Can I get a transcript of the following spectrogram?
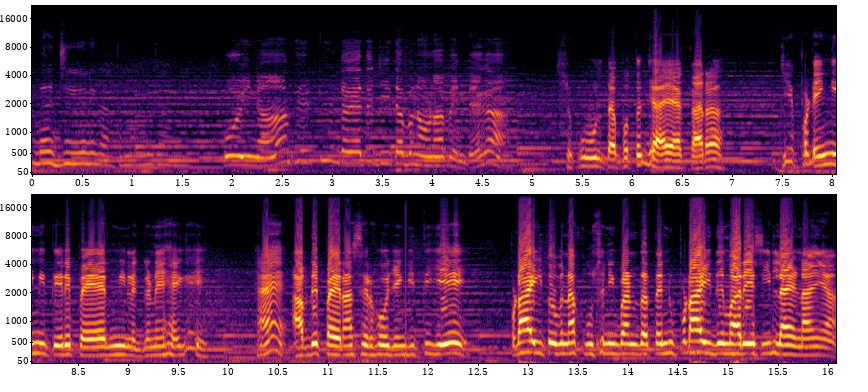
ਮੇਰਾ ਜੀ ਨਹੀਂ ਕਰਦਾ ਮੰਮੀ ਜਾਣ ਨੂੰ ਕੋਈ ਨਾ ਫਿਰ ਕੀ ਹੁੰਦਾ ਹੈ ਤੇ ਜੀ ਤਾਂ ਬਣਾਉਣਾ ਪੈਂਦਾ ਹੈਗਾ। ਸਕੂਲ ਤਾਂ ਪੁੱਤ ਜਾਇਆ ਕਰ। ਜੇ ਪੜੇਂਗੀ ਨਹੀਂ ਤੇਰੇ ਪੈਰ ਨਹੀਂ ਲੱਗਣੇ ਹੈਗੇ। ਹੈ ਆਪਦੇ ਪੈਰਾਂ ਸਿਰ ਹੋ ਜਾਏਗੀ ਧੀਏ। ਪੜ੍ਹਾਈ ਤੋਂ ਬਿਨਾ ਕੁਝ ਨਹੀਂ ਬਣਦਾ। ਤੈਨੂੰ ਪੜ੍ਹਾਈ ਦੇ ਮਾਰੇ ਅਸੀਂ ਲੈਣਾ ਆ।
